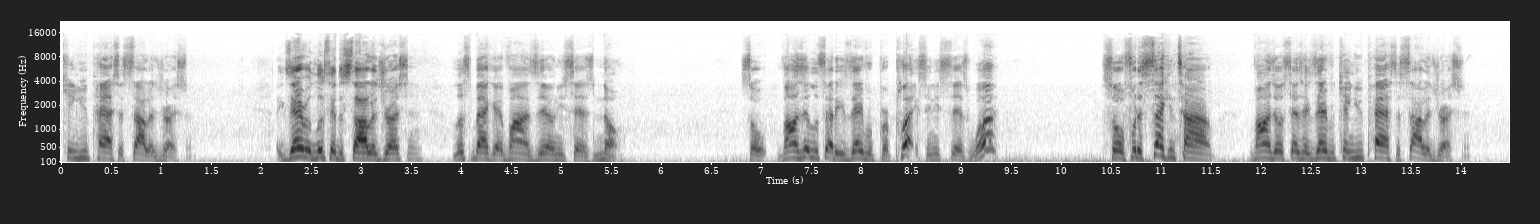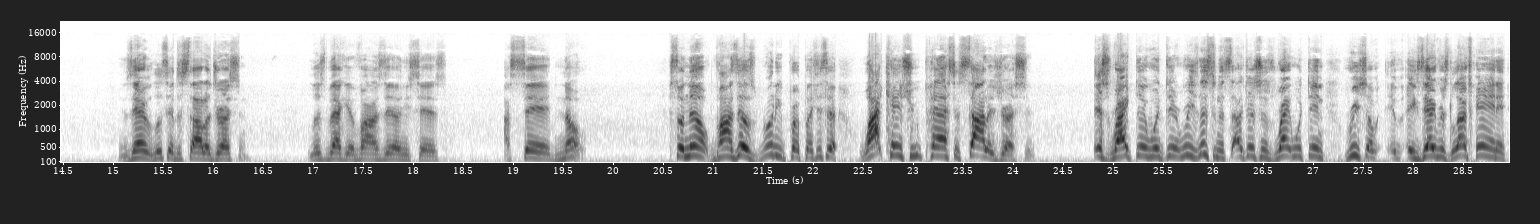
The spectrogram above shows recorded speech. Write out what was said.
can you pass the salad dressing? Xavier looks at the salad dressing, looks back at Vonzel, and he says, no. So Vonzel looks at Xavier perplexed, and he says, what? So for the second time, Vonzel says, Xavier, can you pass the salad dressing? Xavier looks at the salad dressing, looks back at Vonzel, and he says, I said no. So now Vonzel's really perplexed. He said, why can't you pass the salad dressing? It's right there within reach. Listen, the salad dressing is right within reach of Xavier's left hand. And,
